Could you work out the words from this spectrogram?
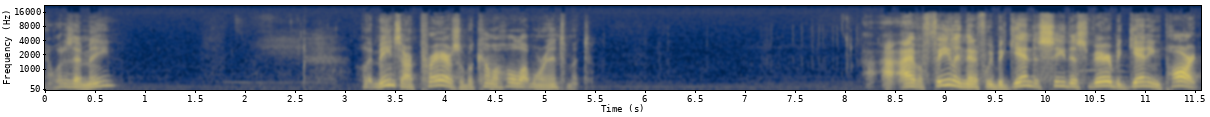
Now, what does that mean? Well, it means our prayers will become a whole lot more intimate. I have a feeling that if we begin to see this very beginning part,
